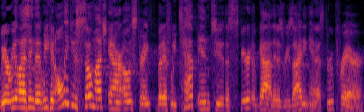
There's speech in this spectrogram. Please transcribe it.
We are realizing that we can only do so much in our own strength, but if we tap into the Spirit of God that is residing in us through prayer,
